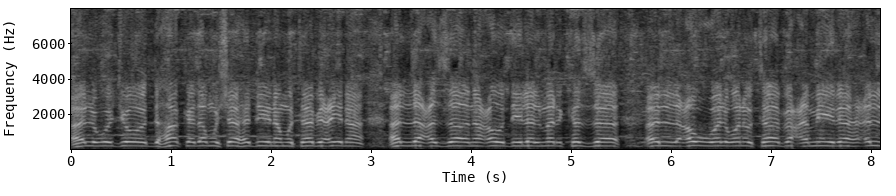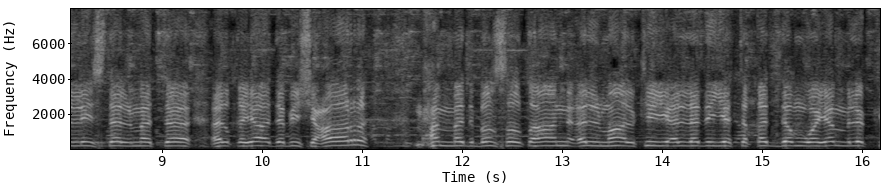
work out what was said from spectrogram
الوجود. هكذا مشاهدينا متابعينا. الأعزاء نعود إلى المركز الأول ونتابع أميرة اللي استلمت القيادة بشعار محمد بن سلطان المالكي. الذي يتقدم ويملك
